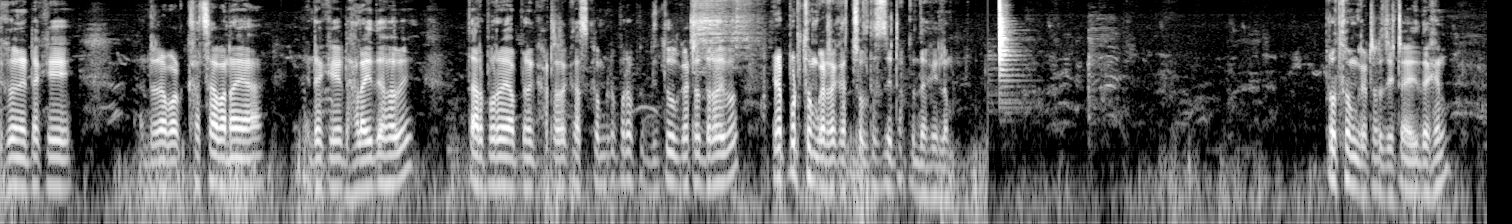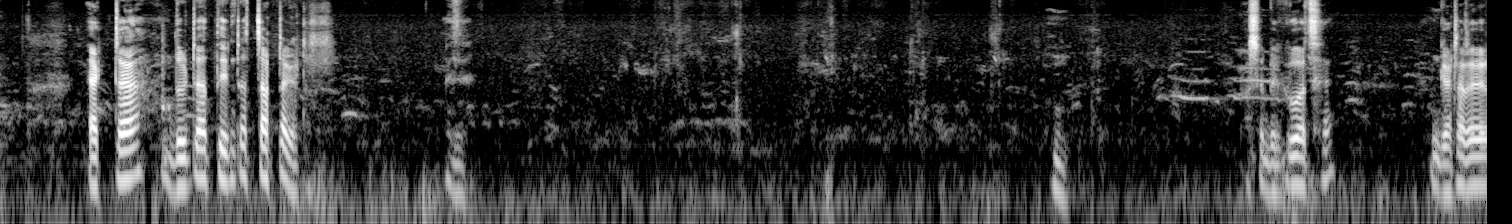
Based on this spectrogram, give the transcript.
এখন এটাকে আবার খাঁচা বানায়া এটাকে ঢালাই দেওয়া হবে। তারপরে আপনার ঘাটার কাজ কমপ্লিট পরে দ্বিতীয় ঘাটা ধরা হইব। এটা প্রথম ঘাটার কাজ চলতেছে, যেটা আপনি দেখাইলাম। প্রথম ঘাটার যেটা দেখেন। একটা, দুইটা, তিনটা, চারটা এই পাশে বেগু আছে। ঘাটারের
